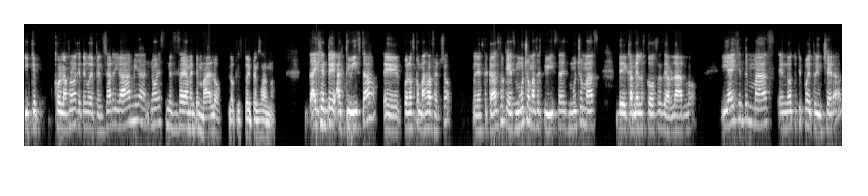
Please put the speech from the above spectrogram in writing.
y que con la forma que tengo de pensar diga, ah, mira, no es necesariamente malo lo que estoy pensando. Hay gente activista, eh, conozco más a Fercho, en este caso, que es mucho más activista, es mucho más de cambiar las cosas, de hablarlo. Y hay gente más en otro tipo de trincheras,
